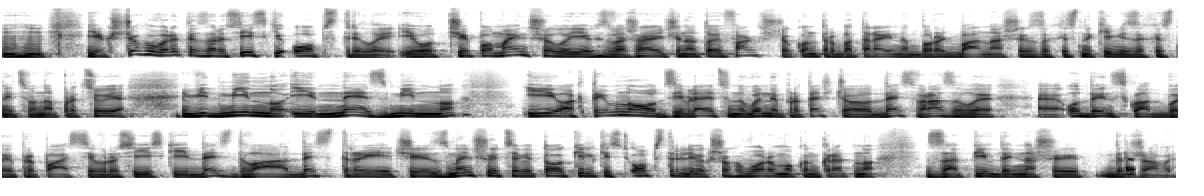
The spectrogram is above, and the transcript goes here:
Угу. Якщо говорити за російські обстріли, і от чи поменшило їх, зважаючи на той факт, що контрбатарейна боротьба наших захисників і захисниць вона працює відмінно і незмінно, і активно от з'являються новини про те, що десь вразили е, один склад боєприпасів російський, десь два, десь три. Чи зменшується від того кількість обстрілів, якщо говоримо конкретно за південь нашої держави?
